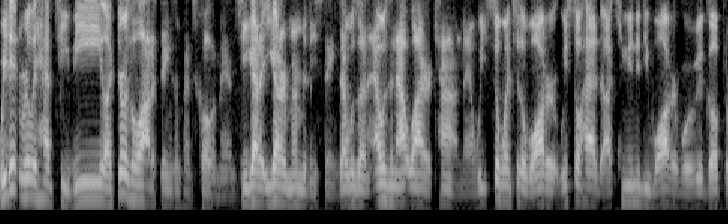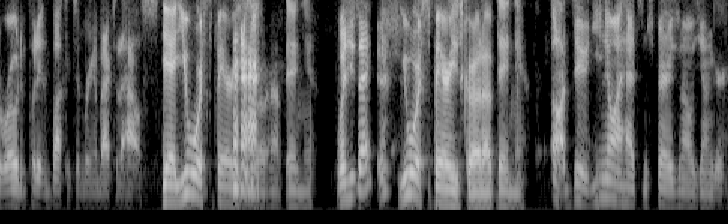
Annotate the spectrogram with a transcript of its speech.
we didn't really have TV. Like, there was a lot of things in Pensacola, man. So you got to you got to remember these things. That was an that was an outlier town, man. We still went to the water. We still had uh, community water where we would go up the road and put it in buckets and bring it back to the house. Yeah, you wore Sperry's growing up, didn't you? What'd you say? You wore Sperry's growing up, didn't you? Oh, dude, you know I had some Sperry's when I was younger.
